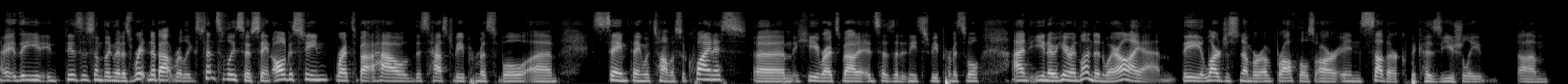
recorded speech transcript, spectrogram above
the, this is something that is written about really extensively. So Saint Augustine writes about how this has to be permissible. Um, same thing with Thomas Aquinas. Um, he writes about it and says that it needs to be permissible. And you know, here in London, where I am, the largest number of brothels are in Southwark because usually, um,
